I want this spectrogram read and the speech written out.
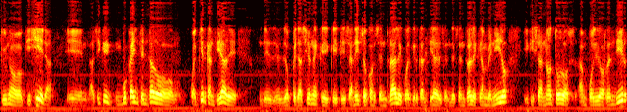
que uno quisiera. Eh, así que Boca ha intentado cualquier cantidad de, de, operaciones que, que- se han hecho con centrales, cualquier cantidad de, centrales que han venido y quizás no todos han podido rendir,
